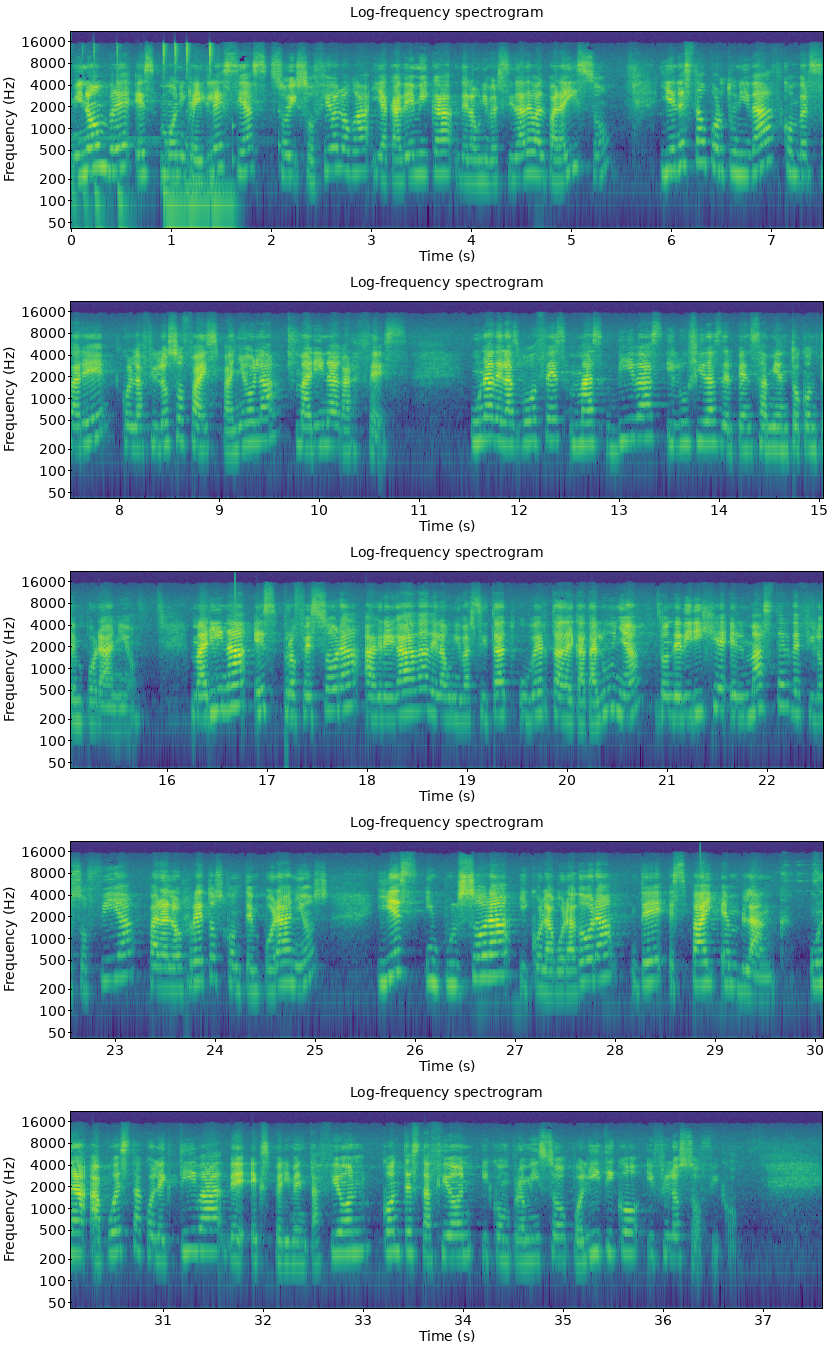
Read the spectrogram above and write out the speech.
Mi nombre es Mónica Iglesias, soy socióloga y académica de la Universidad de Valparaíso y en esta oportunidad conversaré con la filósofa española Marina Garcés, una de las voces más vivas y lúcidas del pensamiento contemporáneo. Marina es profesora agregada de la Universidad Uberta de Cataluña, donde dirige el máster de filosofía para los retos contemporáneos y es impulsora y colaboradora de Spy en Blanc, una apuesta colectiva de experimentación, contestación y compromiso político y filosófico.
